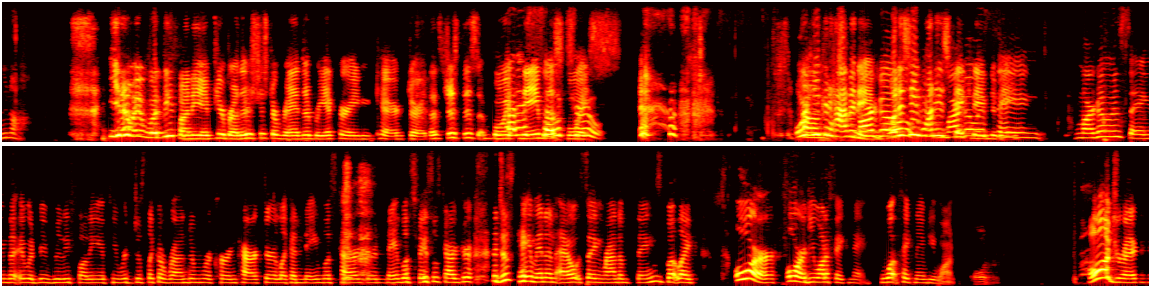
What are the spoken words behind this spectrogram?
No. You know, it would be funny if your brother's just a random reoccurring character. That's just this boy That is nameless so voice. or he Um, could have a name. Margot- what does he want his Margot fake name is to be? saying Margot is saying that it would be really funny if you were just like a random recurring character, like a nameless character, nameless faceless character that just came in and out saying random things, but like or or do you want a fake name? What fake name do you want? Audrey. Podrick.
